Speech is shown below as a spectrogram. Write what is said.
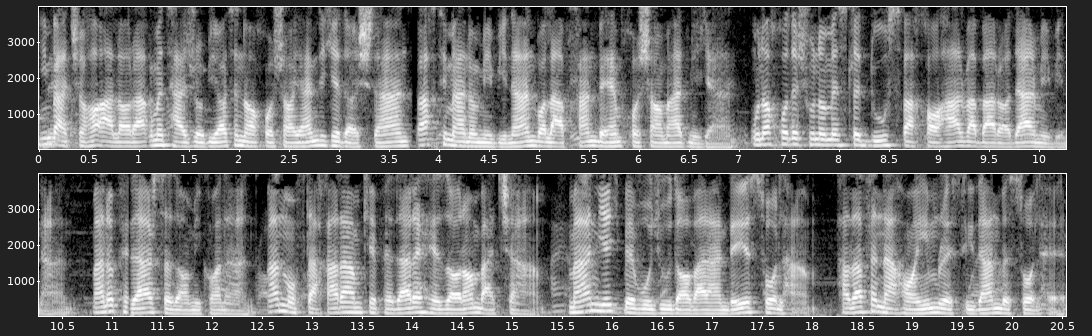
این بچه ها علا رقم تجربیات ناخوشایندی که داشتن وقتی منو می‌بینن با لبخند به هم خوش آمد میگن. اونا خودشونو مثل دوست و خواهر و برادر می‌بینن. منو پدر صدا می‌کنن. من مفتخرم که پدر هزاران بچم من یک به وجود آورنده صلحم. هدف نهاییم رسیدن به صلحه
